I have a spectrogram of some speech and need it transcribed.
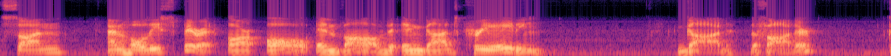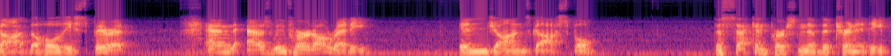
Son, and Holy Spirit are all involved in God's creating. God the Father, God the Holy Spirit, and as we've heard already in John's Gospel, the second person of the Trinity,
